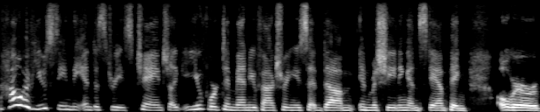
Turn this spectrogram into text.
how have you seen the industries change? Like you've worked in manufacturing, you said um, in machining and stamping over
